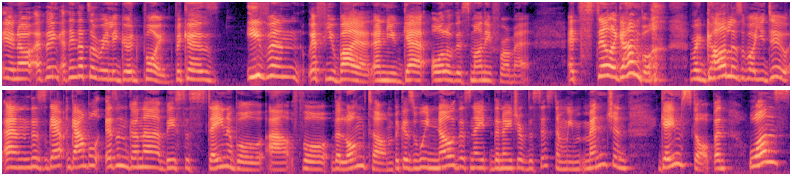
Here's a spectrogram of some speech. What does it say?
You know, I think I think that's a really good point because even if you buy it and you get all of this money from it, it's still a gamble, regardless of what you do. And this ga- gamble isn't gonna be sustainable uh, for the long term because we know this na- the nature of the system. We mentioned GameStop, and once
